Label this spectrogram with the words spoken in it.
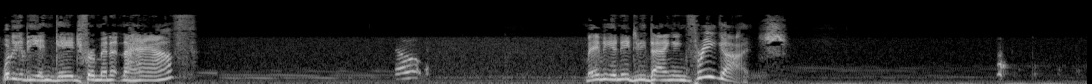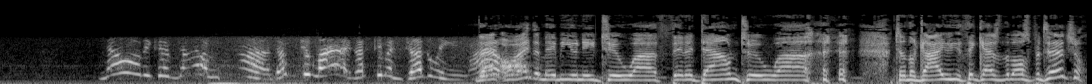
What, are you going to be engaged for a minute and a half? Nope. Maybe you need to be banging three guys. No, because no, uh, that's too much. That's too much juggling. That, all right, then maybe you need to uh, thin it down to uh, to the guy who you think has the most potential.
